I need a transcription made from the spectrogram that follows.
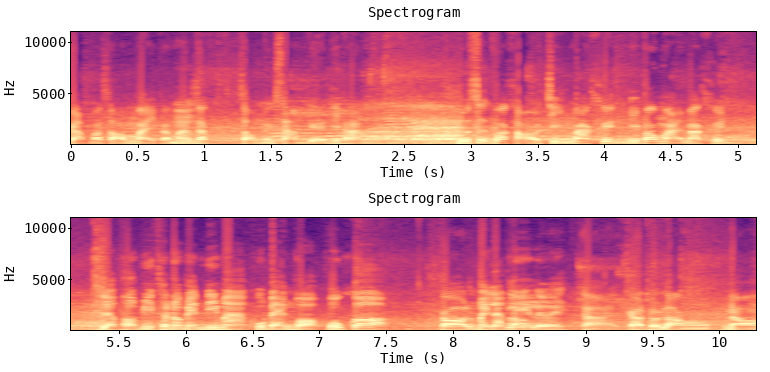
กลับมาซ้อมใหม่ประมาณอืมสัก 2-3 เดือนที่ผ่านมา รู้สึกว่าเขาเอาจริงมากขึ้นมีเป้าหมายมากขึ้น แล้วพอมีทัวร์นาเมนต์นี้มาครูแบงค์บอกปุ๊บก็ก็ไม่ลังเลทดอเลยใช่ก็ทดลองน้อง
